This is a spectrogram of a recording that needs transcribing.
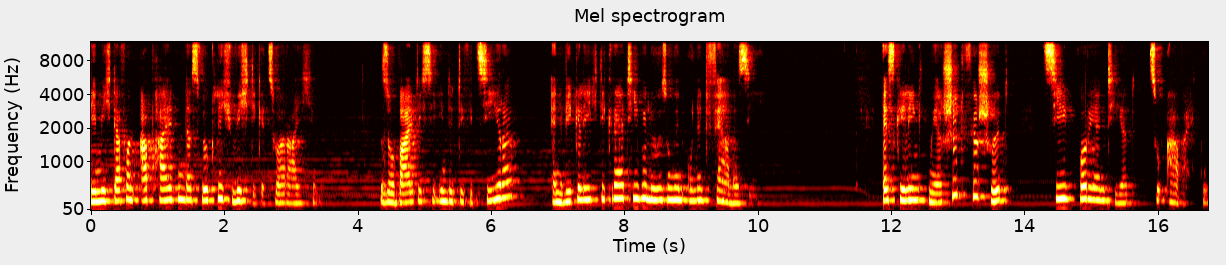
die mich davon abhalten, das wirklich Wichtige zu erreichen. Sobald ich sie identifiziere, entwickle ich die kreative Lösungen und entferne sie. Es gelingt mir Schritt für Schritt, zielorientiert zu arbeiten.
